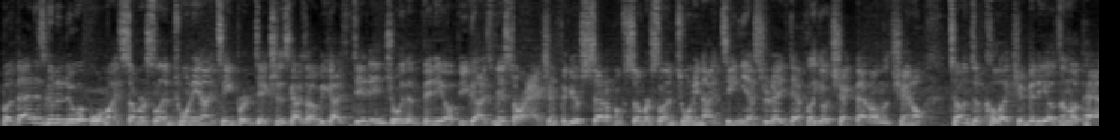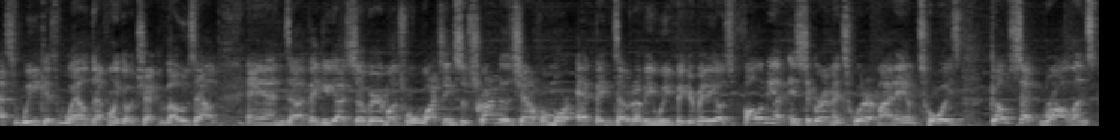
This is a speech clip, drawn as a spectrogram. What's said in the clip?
but that is going to do it for my SummerSlam 2019 predictions, guys. I hope you guys did enjoy the video. If you guys missed our action figure setup of SummerSlam 2019 yesterday, definitely go check that on the channel. Tons of collection videos in the past week as well. Definitely go check those out. And uh, thank you guys so very much for watching. Subscribe to the channel for more epic WWE figure videos. Follow me on Instagram and Twitter at MyDamnToys. Go Seth Rollins,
